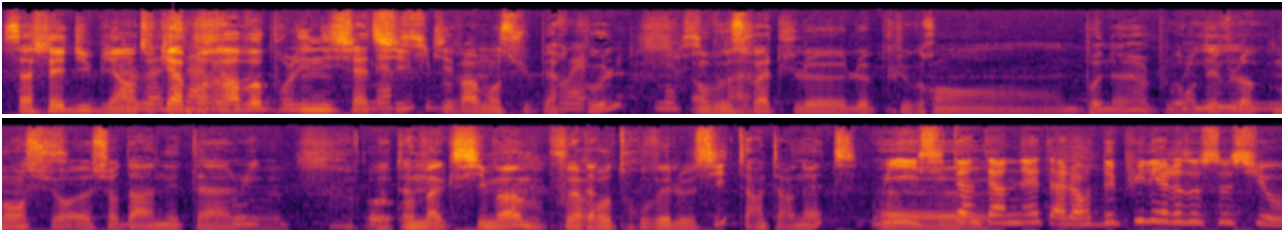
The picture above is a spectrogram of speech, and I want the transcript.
ça fait du bien. Ah en tout bah cas, ça, bravo pour l'initiative qui est vraiment super Ouais. cool. Merci. On vous souhaite le, le plus grand bonheur, le plus grand développement merci. sur, sur Darnetal Oui. euh, au, maximum. Vous pouvez retrouver le site internet. Oui, euh, site internet. Alors, depuis les réseaux sociaux.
